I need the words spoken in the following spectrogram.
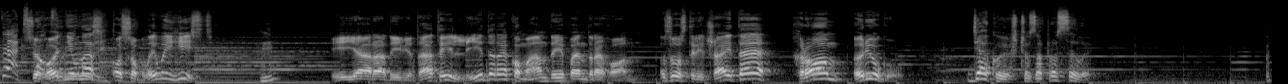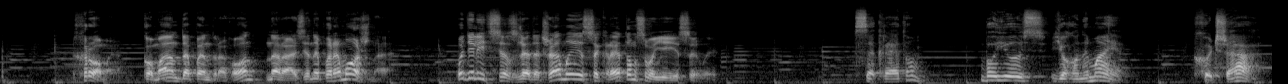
Так, Сьогодні в нас особливий гість. І я радий вітати лідера команди Пендрагон. Зустрічайте Хром Рюгу. Дякую, що запросили. Хроме, команда Пендрагон наразі непереможна. Поділіться з глядачами секретом своєї сили. Секретом? Боюсь, його немає. Хоча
